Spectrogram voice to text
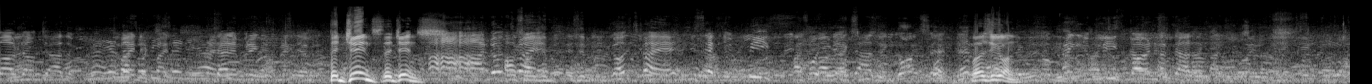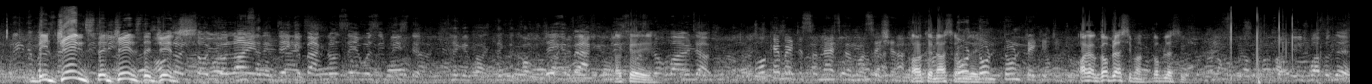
Please bow down to Adam. Yeah, yeah, that's Find what it, he find said. it. Yeah. Tell him, bring it, bring it. The jinns, the jinns. Ah, don't try it. Don't try it. He said, please bow down to Adam. God said, Where's he gone? so bring it, please bow down to Adam. The message. jinns, the jinns, the Hold on, jinns. So you're lying then. Take it back. Don't say it was Iblis then. Take it back. Take the coat. Take it back. Iblis Okay. not bowing down. Okay, mate. It's a nice conversation. Okay, nice don't. Don't don't take it into. Okay, God bless you, man. God bless you. What happened there?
